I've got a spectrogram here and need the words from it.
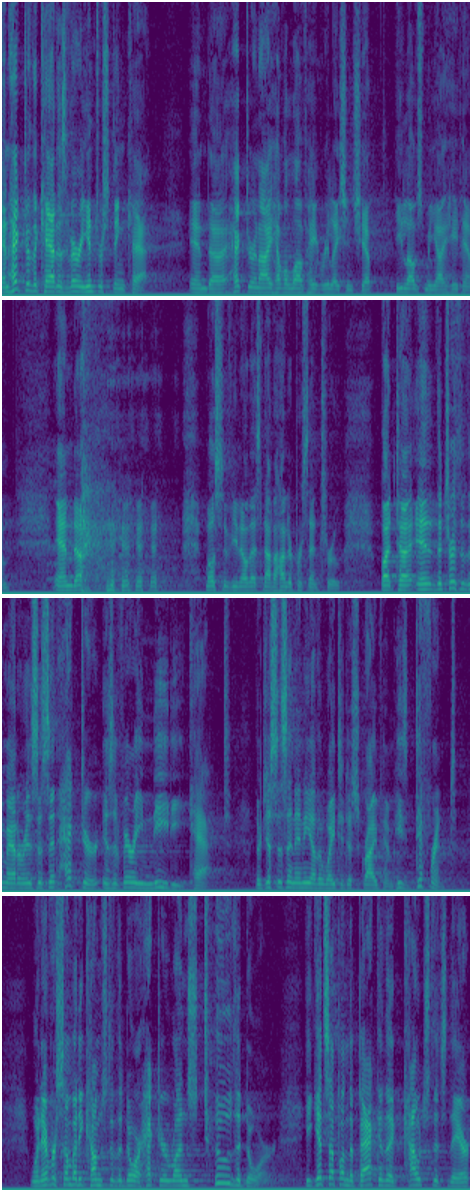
And Hector the cat is a very interesting cat. And uh, Hector and I have a love hate relationship. He loves me, I hate him. And uh, most of you know that's not 100% true. But uh, the truth of the matter is, is that Hector is a very needy cat. There just isn't any other way to describe him. He's different. Whenever somebody comes to the door, Hector runs to the door. He gets up on the back of the couch that's there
